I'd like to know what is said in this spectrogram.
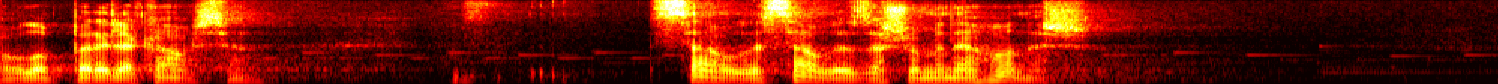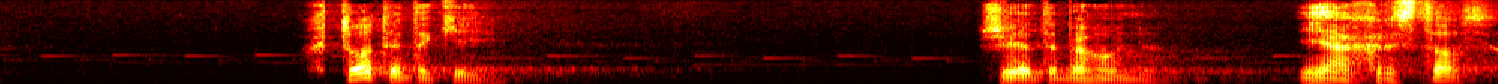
Павло перелякався. Савле, Савле, за що мене гониш? Хто ти такий? Що я тебе гоню? Я Христос,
